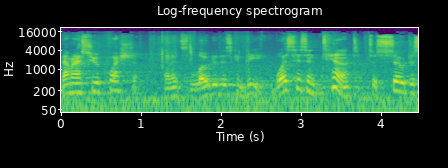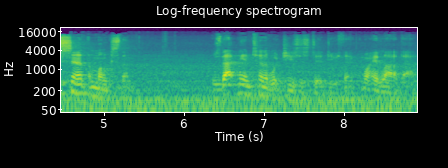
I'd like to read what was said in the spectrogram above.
Now I'm going to ask you a question, and it's loaded as can be. Was his intent to sow dissent amongst them? Was that the intent of what Jesus did, do you think? Why he allowed that?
